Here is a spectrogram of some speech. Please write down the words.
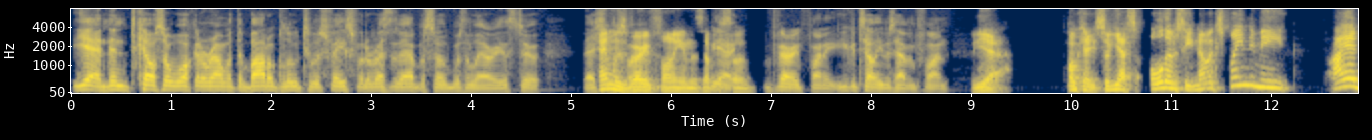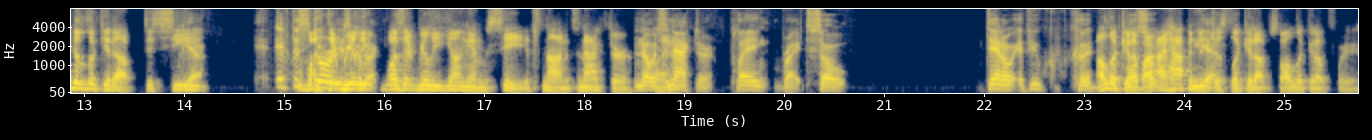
yeah, and then Kelso walking around with the bottle glued to his face for the rest of the episode was hilarious too. That Ken was very funny in this Yeah. episode. very funny. You could tell he was having fun. Yeah. Okay, so yes, old MC. Now explain to me. I had to look it up to see Yeah. If the was story really correct. was it really young MC? It's not. It's an actor. No, it's an actor playing right. So, Dano, if you could, I'll look it also- up. I, I happen to yeah. just look it up, so I'll look it up for you.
